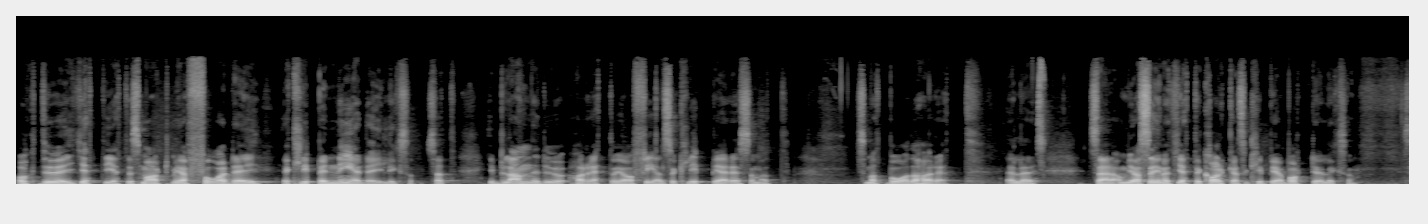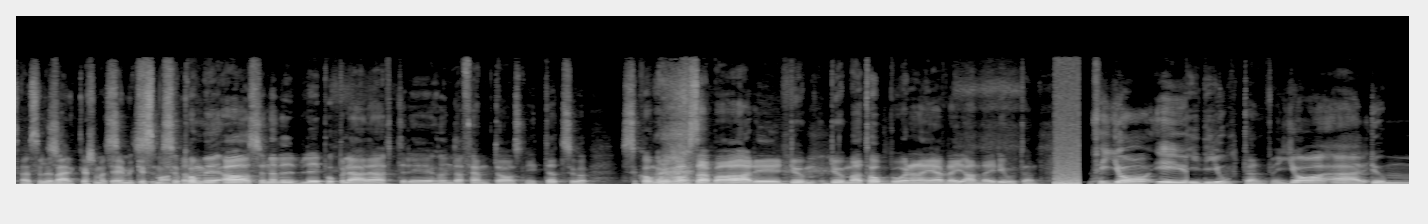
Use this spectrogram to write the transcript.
och du är jätte, jättesmart, men jag får dig, jag klipper ner dig liksom. Så att ibland när du har rätt och jag har fel så klipper jag det som att, som att båda har rätt. Eller så här, om jag säger något jättekorkat så klipper jag bort det liksom. Så, här, så det verkar som att jag är mycket Så, smartare. så, kommer, ja, så när vi blir populära efter det 150 avsnittet så, så kommer det vara så här bara, ah, det är dum, dumma Tobbe och den här jävla andra idioten. För jag är ju idioten, men jag är dum.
